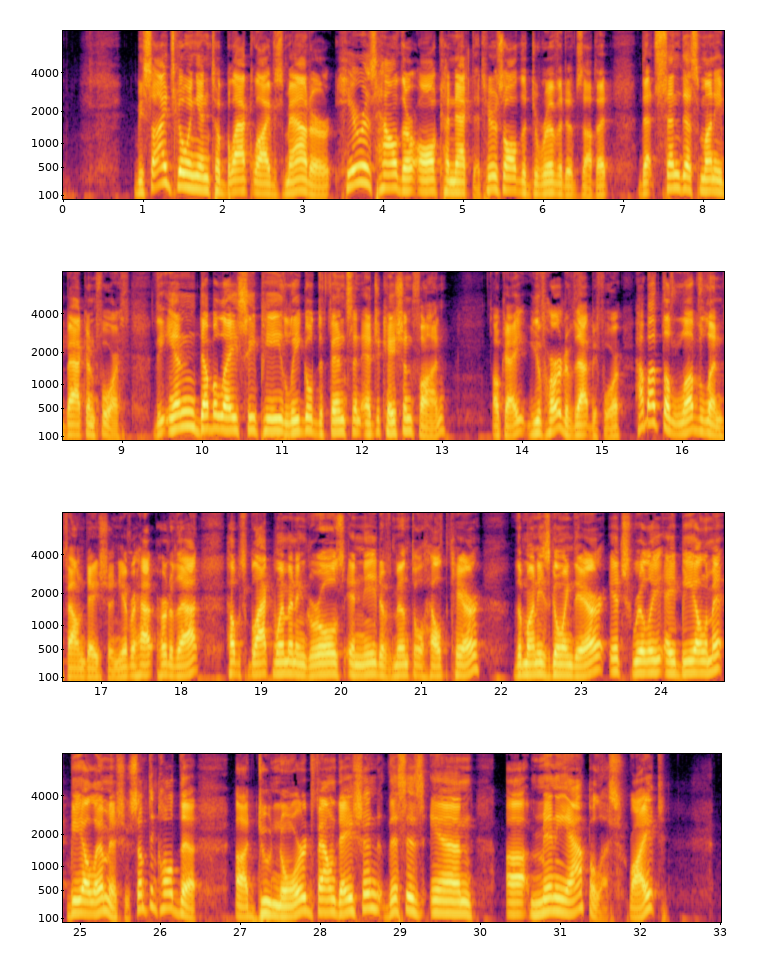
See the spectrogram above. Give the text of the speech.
besides going into Black Lives Matter, here is how they're all connected. Here's all the derivatives of it that send us money back and forth. The NAACP Legal Defense and Education Fund. Okay, you've heard of that before. How about the Loveland Foundation? You ever ha- heard of that? Helps black women and girls in need of mental health care. The money's going there. It's really a BLM, BLM issue. Something called the uh, Du Nord Foundation. This is in uh, Minneapolis, right?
